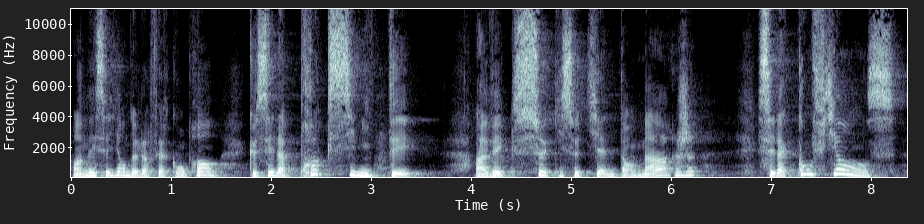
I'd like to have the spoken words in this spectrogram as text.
en essayant de leur faire comprendre que c'est la proximité avec ceux qui se tiennent en marge, c'est la confiance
